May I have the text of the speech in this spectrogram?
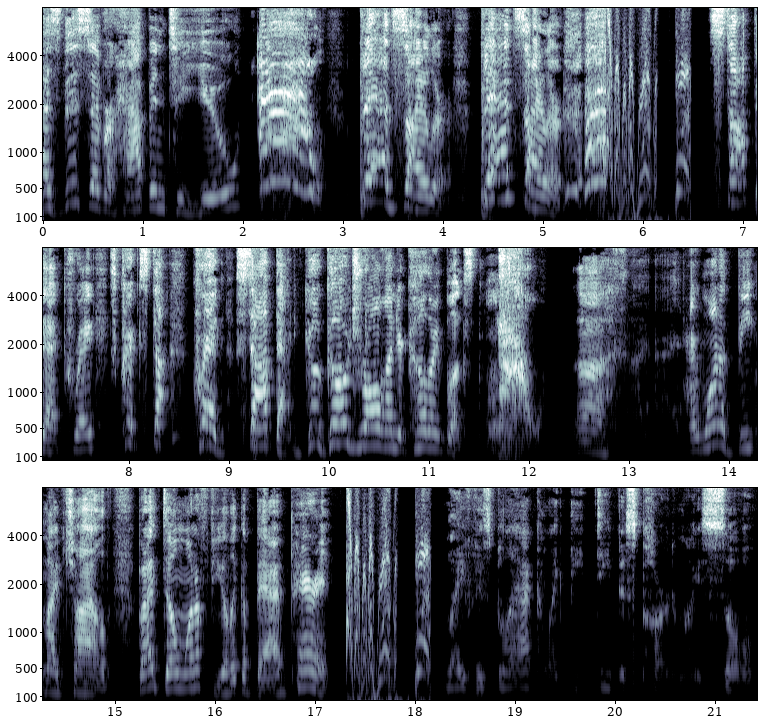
Has this ever happened to you? Ow! Bad Siler! Bad Siler! Ah! Stop that, Craig! Craig, stop! Craig, stop that! Go, go draw on your coloring books now! Uh, I, I want to beat my child, but I don't want to feel like a bad parent. Life is black like the deepest part of my soul.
